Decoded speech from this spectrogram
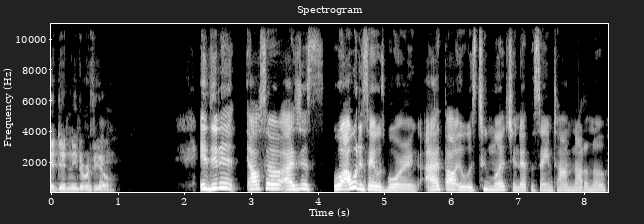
It didn't need a reveal. Okay. it didn't. Also, I just well, I wouldn't say it was boring. I thought it was too much and at the same time not enough.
